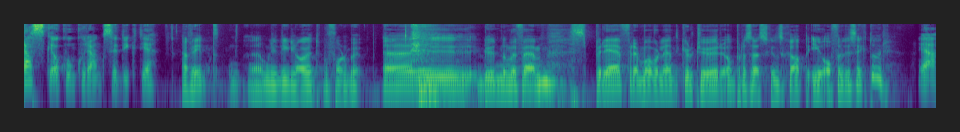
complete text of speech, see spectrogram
raske og konkurransedyktige. Det er fint. Da blir de glad ute på Fornebu. Eh, bud nummer fem. Spre fremoverlent kultur og prosesskunnskap i offentlig sektor. Ja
